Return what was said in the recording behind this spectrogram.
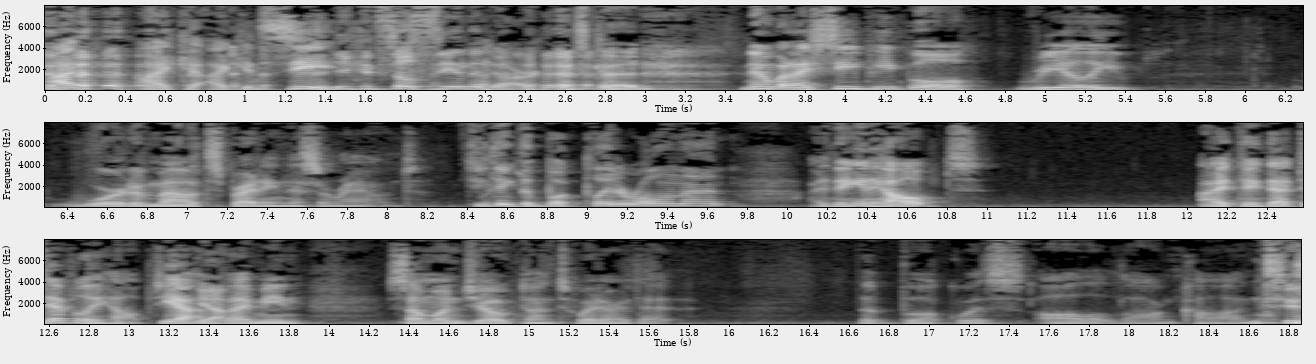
I, I, ca- I can see. You can still see in the dark. That's good. No, but I see people really word of mouth spreading this around. Do you think the book played a role in that? I think it helped. I think that definitely helped. Yeah. Yeah. I mean, someone joked on Twitter that the book was all a long con to,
